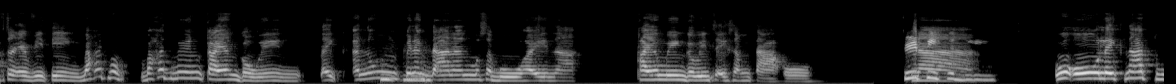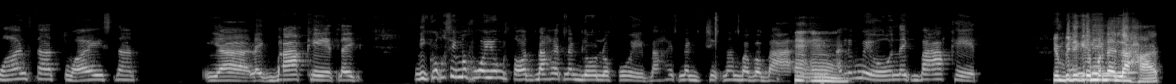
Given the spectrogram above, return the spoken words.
after everything, bakit mo, bakit mo yun kayang gawin? Like, anong Mm-mm. pinagdaanan mo sa buhay na kaya mo yung gawin sa isang tao? Repeatedly. Oo, like not once, not twice, not, yeah, like bakit? Like, hindi ko kasi makuha yung thought bakit naglolo ko eh. Bakit nag-cheat ng bababae. Mm-mm. Alam mo yun, like bakit? Yung binigay mo na lahat.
